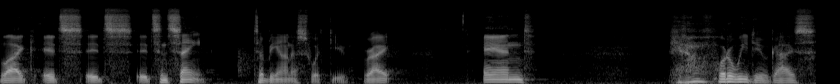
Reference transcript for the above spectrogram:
like it's it's it's insane, to be honest with you, right? And you know, what do we do, guys?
